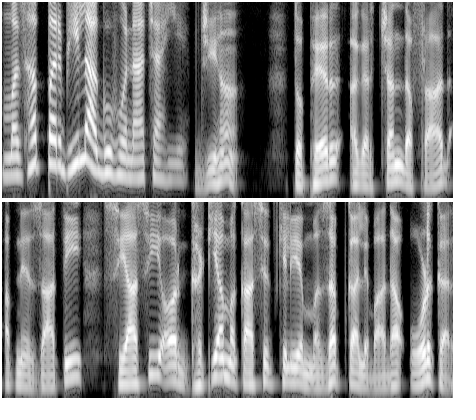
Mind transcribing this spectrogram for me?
مذہب پر بھی لاگو ہونا چاہیے۔ جی ہاں۔ تو پھر اگر چند افراد اپنے ذاتی سیاسی اور گھٹیا مقاصد کے لیے مذہب کا لبادہ اوڑھ کر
